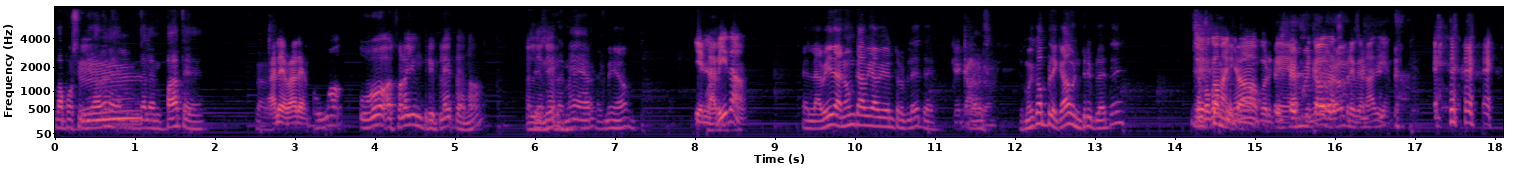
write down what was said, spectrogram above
la posibilidad Mm. del empate. Claro. Vale, vale. Hubo, hubo, solo hay un triplete, ¿no? El Sí, de sí, Mer. De Merck. El mío. ¿Y en la vida? En la vida nunca había habido un triplete. Qué cabrón. Es muy complicado un triplete. Es un poco porque Es que es muy no cabrón, previo a sí, nadie.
